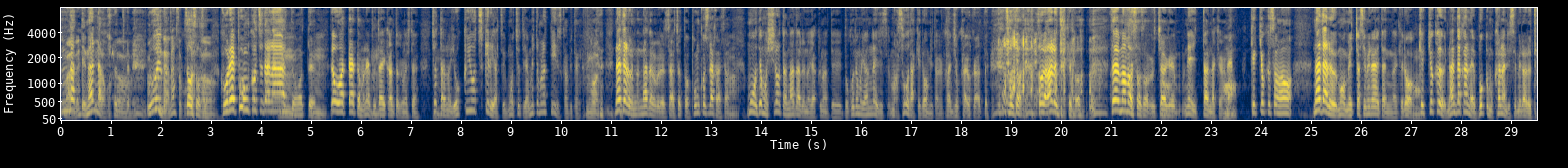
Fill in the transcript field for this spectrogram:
ん、んまあね。だって何なのこれって、うん。浮くんだよなそこが。そうそうそう、うん。これポンコツだなと思って、うん。で終わった後もね舞台監督の人に、ちょっとあの抑揚つけるやつもうちょっとやめてもらっていいですか？みたいな。ナダルナダルでさちょっとポンコツだからさ、もうでも白田ナダルの役なんてどこでもやんないですよ。まあそうだけどみたいな感じの会話があって。そうそう。それあるんだけど。それまあまあそうそう打ち上げね行ったんだけどね、うん。結局そのナダルもめっちゃ責められたんだけど、結局なんだかんだで僕もかなり責められて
